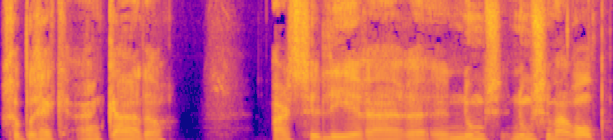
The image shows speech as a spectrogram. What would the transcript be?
gebrek aan kader. Artsen, leraren, noem, noem ze maar op.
